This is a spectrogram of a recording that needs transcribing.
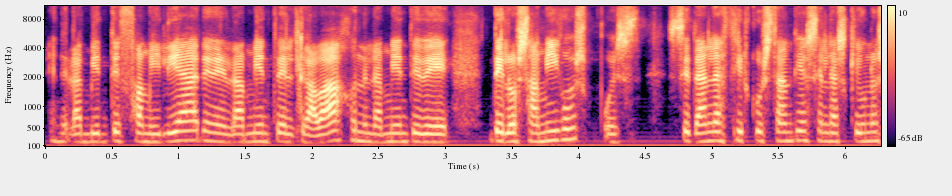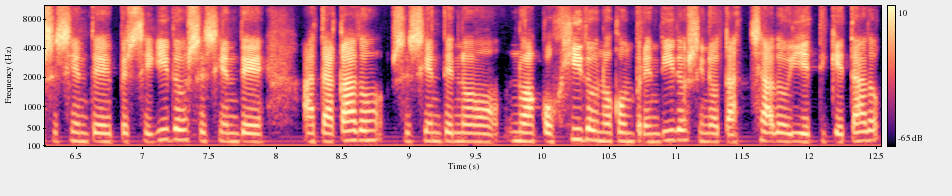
en el ambiente familiar, en el ambiente del trabajo, en el ambiente de, los amigos, pues se dan las circunstancias en las que uno se siente perseguido, se siente atacado, se siente no, no acogido, no comprendido, sino tachado y etiquetado,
